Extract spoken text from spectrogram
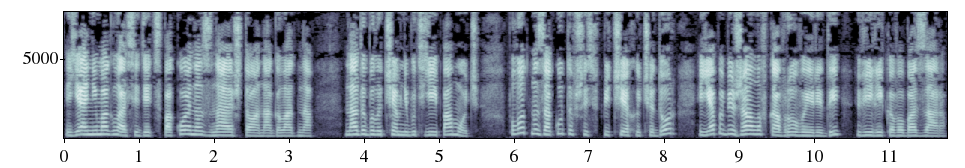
Я не могла сидеть спокойно, зная, что она голодна. Надо было чем-нибудь ей помочь. Плотно закутавшись в печех и чедор, я побежала в ковровые ряды Великого базара.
